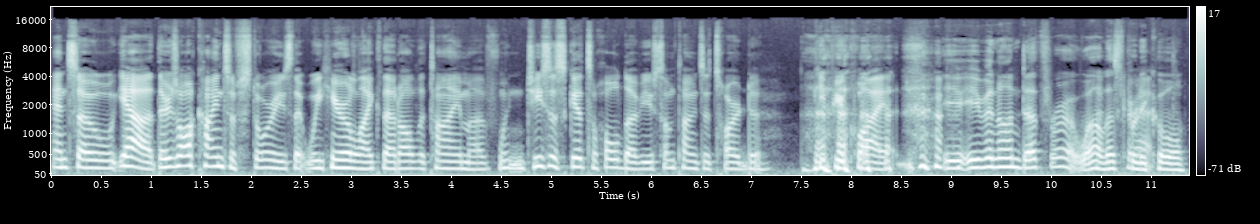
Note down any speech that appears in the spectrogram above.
and so yeah, there's all kinds of stories that we hear like that all the time of when Jesus gets a hold of you, sometimes it's hard to keep you quiet. Even on death row. Wow, that's, that's pretty cool.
